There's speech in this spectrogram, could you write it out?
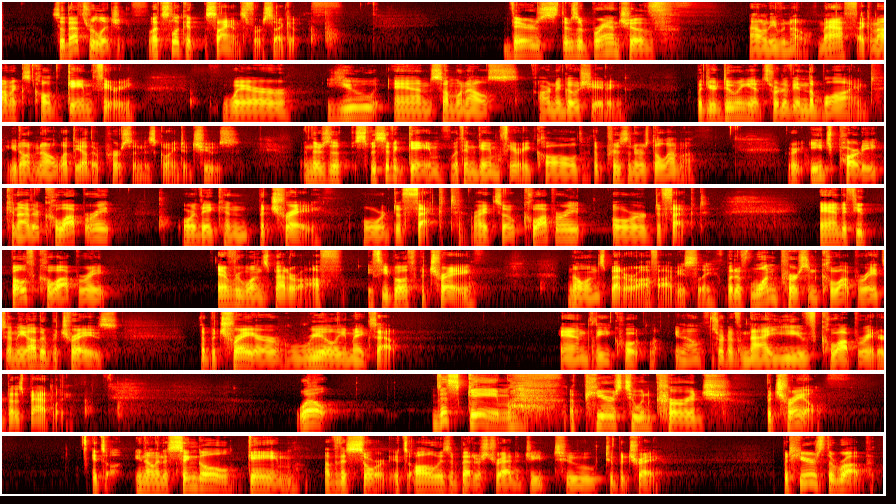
So that's religion. Let's look at science for a second. There's, there's a branch of I don't even know, math, economics called game theory, where you and someone else are negotiating, but you're doing it sort of in the blind. You don't know what the other person is going to choose. And there's a specific game within game theory called the prisoner's dilemma, where each party can either cooperate or they can betray or defect, right? So cooperate or defect. And if you both cooperate, everyone's better off. If you both betray, no one's better off, obviously. But if one person cooperates and the other betrays, the betrayer really makes out. and the quote, you know, sort of naive cooperator does badly. Well, this game appears to encourage betrayal. It's, you know, in a single game of this sort, it's always a better strategy to, to betray. But here's the rub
